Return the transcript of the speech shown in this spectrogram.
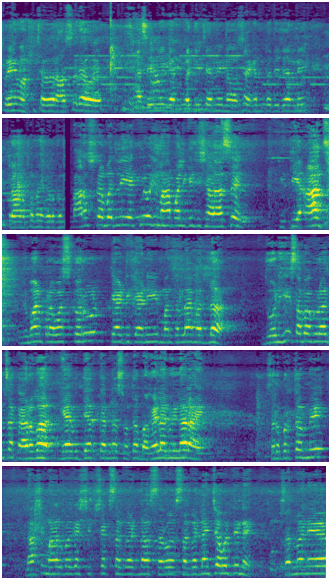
प्रेम आमच्यावर असू द्यावं असे मी गणपतीच्यांनी नवशा गणपतीच्यांनी प्रार्थना करतो. महाराष्ट्रामधली एकमेव ही महापालिकेची शाळा असेल की ती आज विमान प्रवास करून त्या ठिकाणी मंत्रालयामधला दोन्ही सभागृहांचा कारभार या विद्यार्थ्यांना स्वतः बघायला मिळणार आहे. सर्वप्रथम मी नाशिक महानगरपालिका शिक्षक संघटना सर्व संघटनांच्या वतीने सन्मान्य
